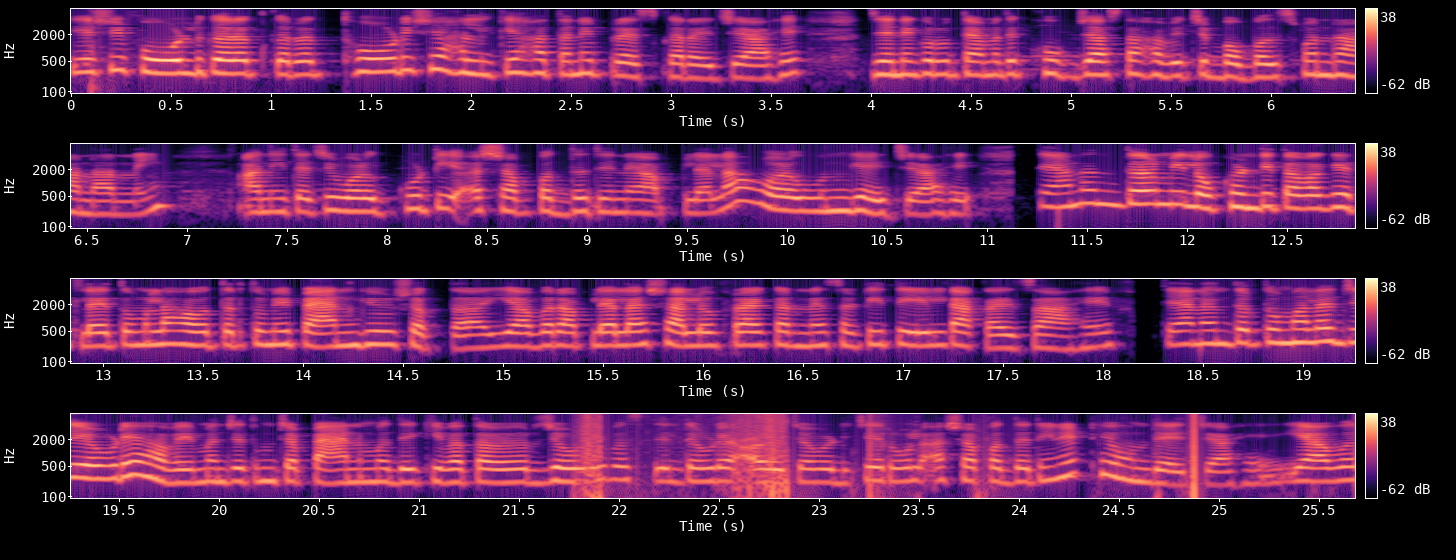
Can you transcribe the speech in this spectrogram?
ती अशी फोल्ड करत करत थोडीशी हलके हाताने प्रेस करायची आहे. जेणेकरून त्यामध्ये खूप जास्त हवेचे बबल्स पण राहणार नाही. आणि त्याची वळकुटी अशा पद्धतीने आपल्याला वळवून घ्यायची आहे. त्यानंतर मी लोखंडी तवा घेतला आहे तुम्हाला हवं तर तुम्ही पॅन घेऊ शकता. यावर आपल्याला शॅलो फ्राय करण्यासाठी तेल टाकायचं आहे. त्यानंतर तुम्हाला जेवढे हवे म्हणजे तुमच्या पॅनमध्ये किंवा तव्यावर जेवढे बसतील तेवढे आळूच्या वडीचे रोल अशा पद्धतीने ठेवून द्यायचे आहे. यावर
